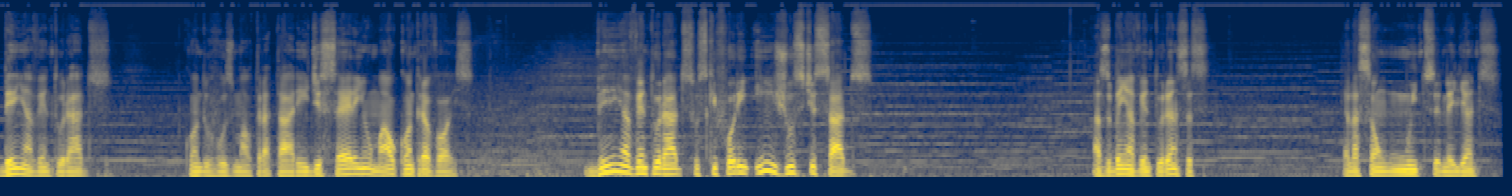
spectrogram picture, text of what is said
Bem-aventurados quando vos maltratarem e disserem o mal contra vós. Bem-aventurados os que forem injustiçados. As bem-aventuranças, elas são muito semelhantes,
